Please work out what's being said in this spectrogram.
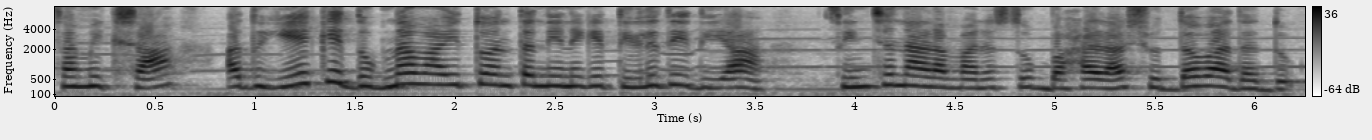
ಸಮೀಕ್ಷಾ, ಅದು ಏಕೆ ದುಗ್ನವಾಯಿತು ಅಂತ ನಿನಗೆ ತಿಳಿದಿದೆಯಾ ಸಿಂಚನಾಳ ಮನಸ್ಸು ಬಹಳ ಶುದ್ಧವಾದದ್ದು.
